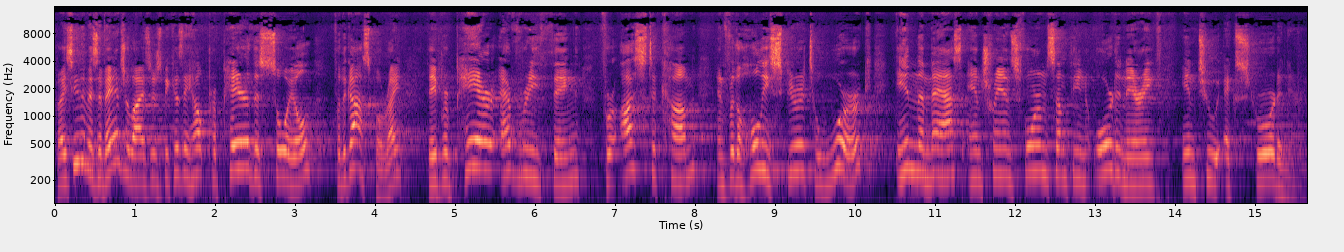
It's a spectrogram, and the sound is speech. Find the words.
But I see them as evangelizers because they help prepare the soil for the gospel, right? They prepare everything for us to come and for the Holy Spirit to work in the Mass and transform something ordinary into extraordinary.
